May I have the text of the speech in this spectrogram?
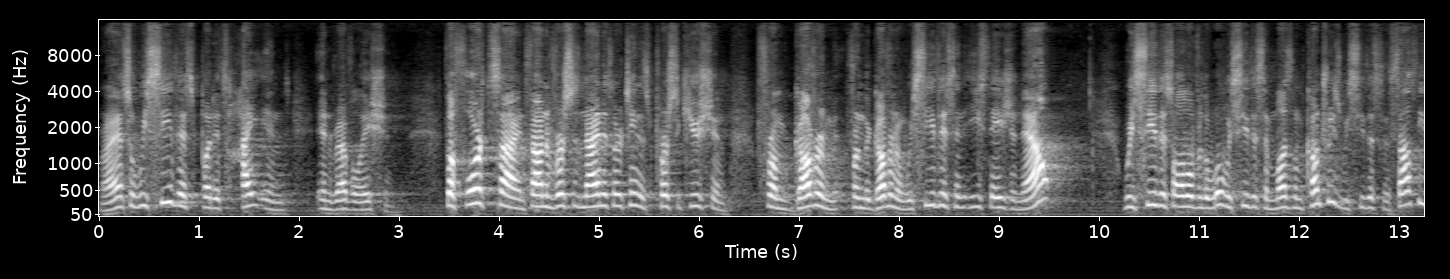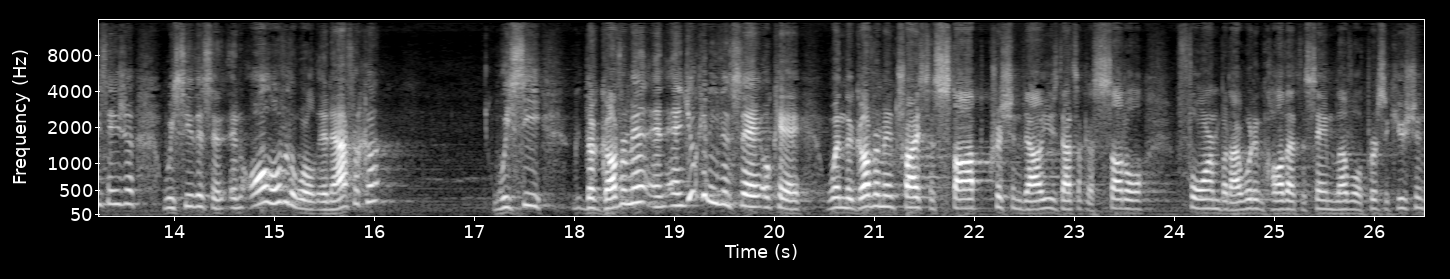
Right? And so we see this, but it's heightened in Revelation. The fourth sign found in verses 9 to 13 is persecution from government from the government. We see this in East Asia now. We see this all over the world. We see this in Muslim countries. We see this in Southeast Asia. We see this in, in all over the world. In Africa, we see the government, and, and you can even say, okay, when the government tries to stop Christian values, that's like a subtle form, but I wouldn't call that the same level of persecution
